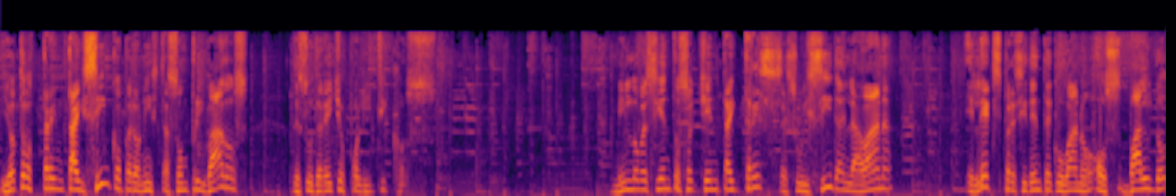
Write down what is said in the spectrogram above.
y otros 35 peronistas son privados de sus derechos políticos. 1983 se suicida en La Habana el expresidente cubano Osvaldo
